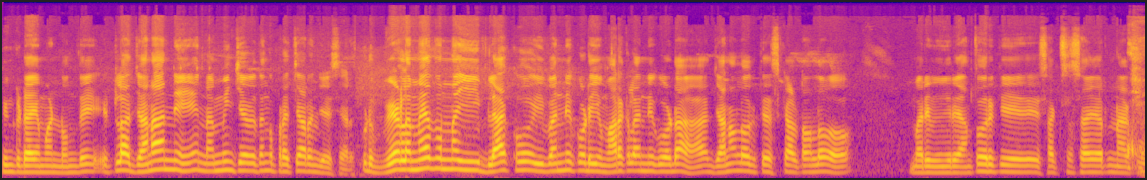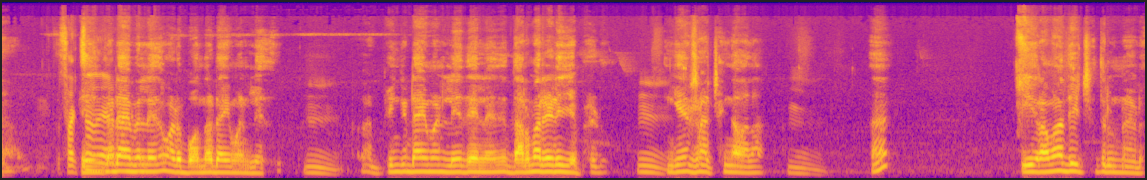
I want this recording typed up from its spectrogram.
పింక్ డైమండ్ ఉంది. ఇట్లా జనాన్ని నమ్మించే విధంగా ప్రచారం చేశారు. ఇప్పుడు వీళ్ళ మీద ఉన్న ఈ బ్లాక్ ఇవన్నీ కూడా ఈ మరకలన్నీ కూడా జనంలోకి తీసుకెళ్ళటంలో మరి మీరు ఎంతవరకు సక్సెస్ అయ్యారు నాకు? సక్సెస్ డైమండ్ లేదు వాడు బొంద డైమండ్ లేదు. పింక్ డైమండ్ లేదే లేదు. ధర్మారెడ్డి చెప్పాడు. ఇంకేం సాక్ష్యం కావాలా? ఈ రమణ దీక్షితులు ఉన్నాడు.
